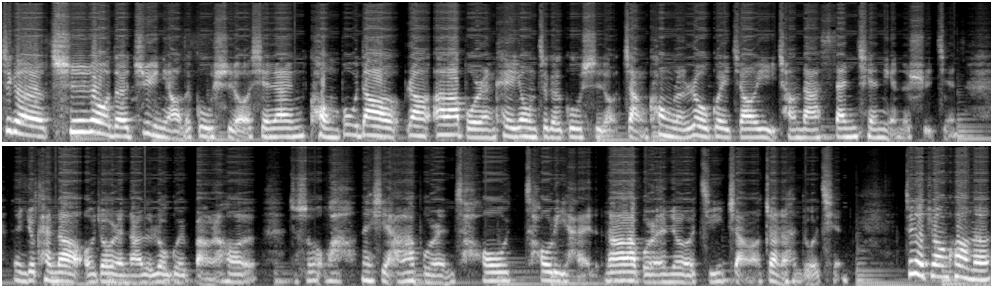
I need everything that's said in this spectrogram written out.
这个吃肉的巨鸟的故事哦，显然恐怖到让阿拉伯人可以用这个故事哦，掌控了肉桂交易长达三千年的时间。那你就看到欧洲人拿着肉桂棒，然后就说：“哇，那些阿拉伯人超超厉害的。”那阿拉伯人就击掌啊，赚了很多钱。这个状况呢，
